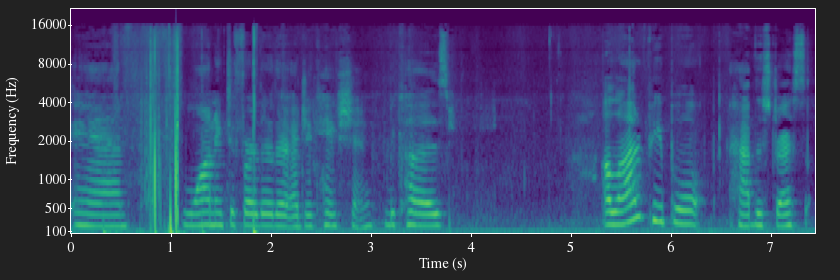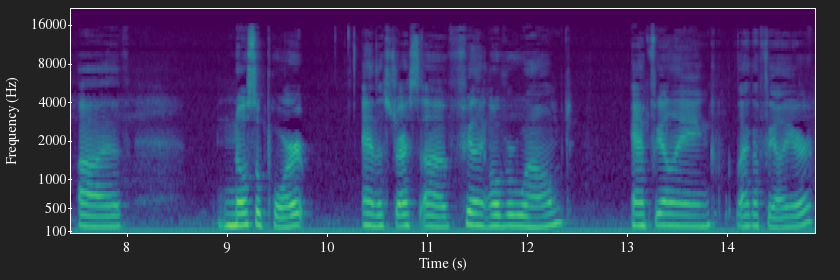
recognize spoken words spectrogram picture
and wanting to further their education because a lot of people have the stress of no support and the stress of feeling overwhelmed and feeling like a failure.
